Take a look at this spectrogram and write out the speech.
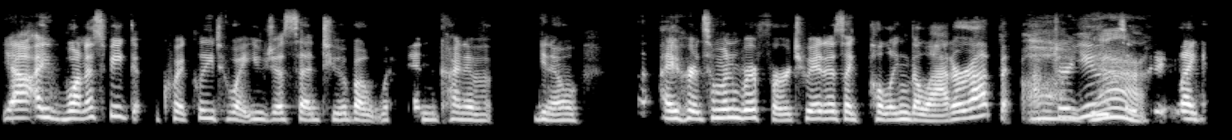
Yeah, I want to speak quickly to what you just said too about women kind of, you know, I heard someone refer to it as like pulling the ladder up after oh, you. Yeah. So like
